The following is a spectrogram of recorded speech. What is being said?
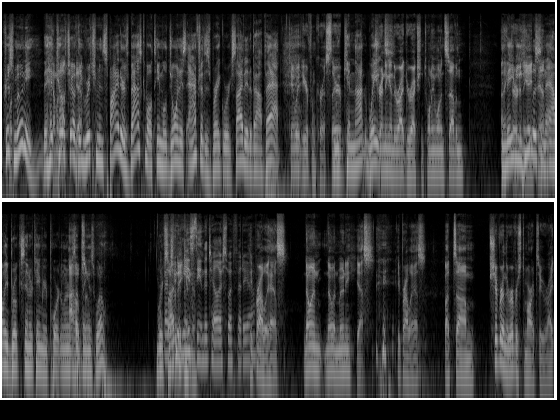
Chris Mooney, the head coach up, of the. Richmond Spiders basketball team, will join us after this break. We're excited about that. Can't wait to hear from Chris. We They're cannot wait. trending in the right direction. 21 and 7. I and maybe third in the he listened to A10. Ally Brooks' Entertainment Report and learned I something so. as well. We're Bet excited. you about he's seen the Taylor Swift video. He probably has. Knowing knowing Mooney, yes, he probably has. But um, Shiver in the Rivers tomorrow too, right?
